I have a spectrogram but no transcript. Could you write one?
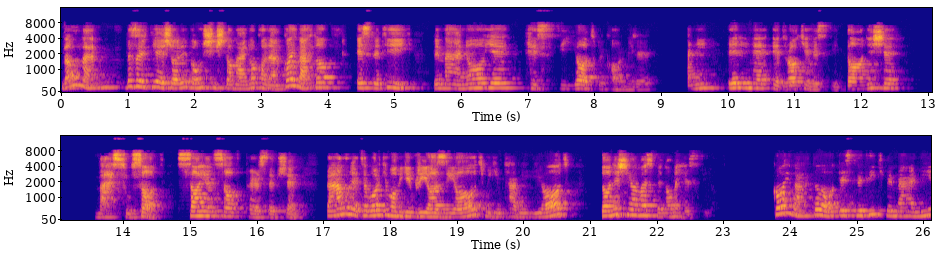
و اون من... بذارید یه اشاره به اون شیشتا معنا کنم. گاهی وقتا استتیک به معنای حسیات به کار میره. یعنی علم ادراک حسی دانش محسوسات science of perception. به همون اعتبار که ما میگیم ریاضیات میگیم طبیعیات دانشی هم هست به نام حسی. گاهی وقتا استتیک به معنی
